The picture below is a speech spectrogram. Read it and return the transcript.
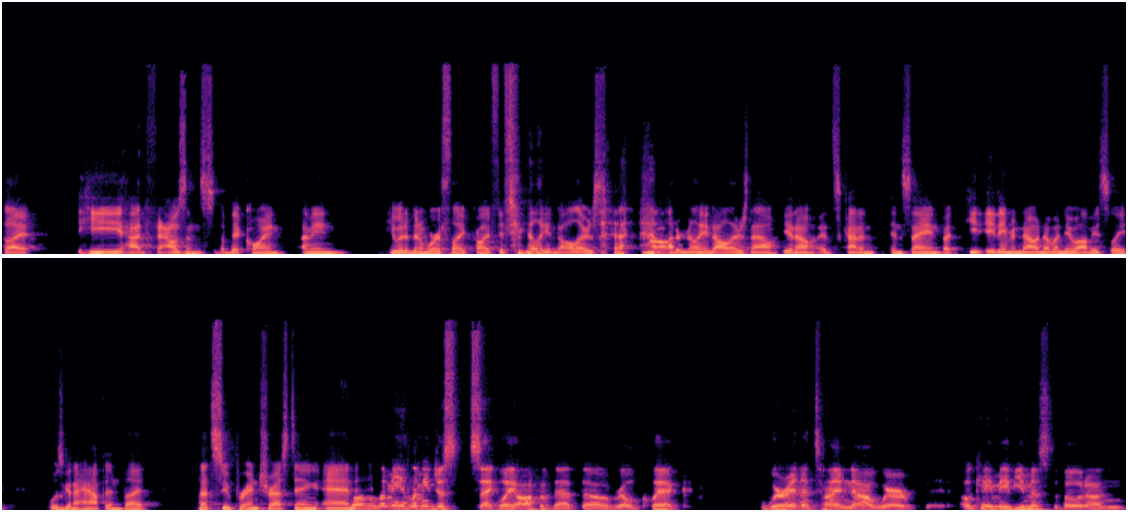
but he had thousands of bitcoin i mean he would have been worth like probably fifty million dollars, hundred million dollars now. You know, it's kind of insane. But he, he, didn't even know. No one knew, obviously, what was going to happen. But that's super interesting. And well, let me let me just segue off of that though, real quick. We're in a time now where, okay, maybe you missed the boat on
